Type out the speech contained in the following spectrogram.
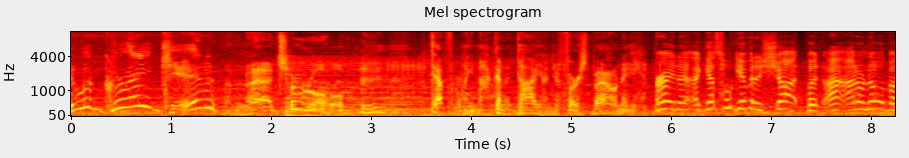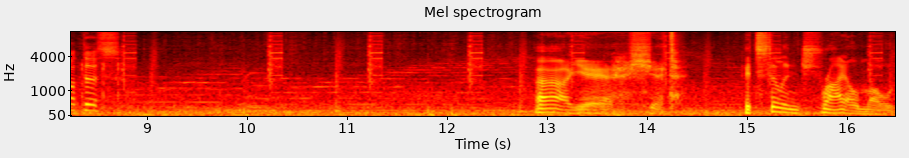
You look great, kid. Natural. Definitely not gonna die on your first bounty. All right, I, guess we'll give it a shot, but I, I don't know about this. Ah, yeah, shit. It's still in trial mode.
